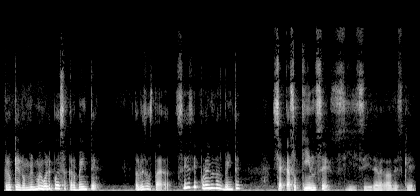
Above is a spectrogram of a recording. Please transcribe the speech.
creo que lo mismo. Igual y puedes sacar 20. Tal vez hasta... Sí, sí, por ahí unos 20. Si acaso 15. Sí, sí, de verdad es que...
